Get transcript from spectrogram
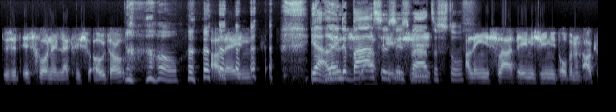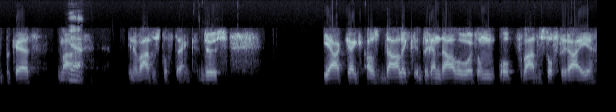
Dus het is gewoon een elektrische auto. Oh. Alleen, ja, alleen de basis is waterstof. alleen je slaat de energie niet op in een accupakket... maar Ja. in een waterstoftank. Dus ja, kijk, als dadelijk het rendabel wordt om op waterstof te rijden...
